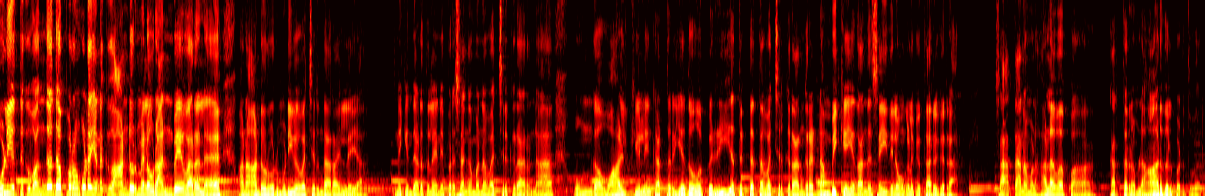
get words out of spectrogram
ஊழியத்துக்கு வந்ததப்புறம் கூட எனக்கு ஆண்டோர் மேலே ஒரு அன்பே வரலை. ஆனால் ஆண்டோர் ஒரு முடிவு முடிவை வச்சிருந்தாரா இல்லையா? இன்னைக்கு இந்த இடத்துல என்னை பிரசங்கம் பண்ண வச்சிருக்கிறாருன்னா உங்கள் வாழ்க்கையிலையும் கர்த்தர் ஏதோ பெரிய திட்டத்தை வச்சிருக்கிறாருங்கிற நம்பிக்கையை தான் இந்த செய்தியில் உங்களுக்கு தருகிறார். சாத்தா நம்மளை அளவைப்பான் கர்த்தர் நம்மளை ஆறுதல் படுத்துவார்.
